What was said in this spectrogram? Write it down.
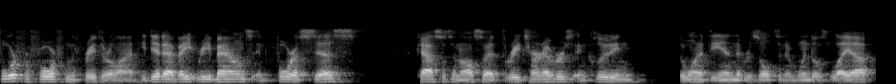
four for four from the free throw line. He did have eight rebounds and four assists. Castleton also had three turnovers, including the one at the end that resulted in Wendell's layup.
